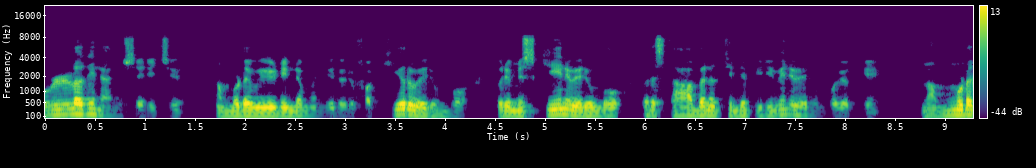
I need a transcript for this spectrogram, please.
ഉള്ളതിനനുസരിച്ച് നമ്മുടെ വീടിന്റെ മുന്നിൽ ഒരു ഫക്കീർ വരുമ്പോൾ ഒരു മിസ്കീന് വരുമ്പോൾ ഒരു സ്ഥാപനത്തിന്റെ പിരിവിന് വരുമ്പോഴൊക്കെ നമ്മുടെ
